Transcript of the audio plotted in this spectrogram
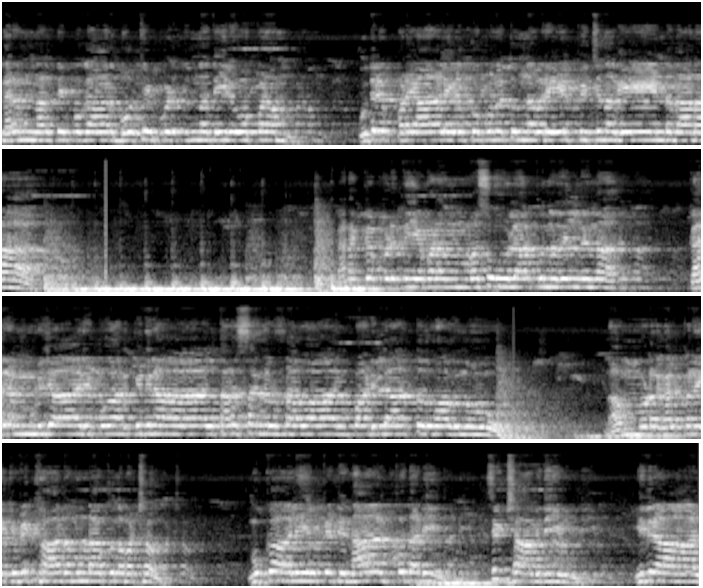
കരം നടത്തിപ്പുകാർ ബോധ്യപ്പെടുത്തുന്ന തീരുവപ്പണം കുതിരപ്പടയാളികൾക്കൊപ്പം എത്തുന്നവരെ ഏൽപ്പിച്ചു നൽകേണ്ടതാണ്. കണക്കപ്പെടുത്തിയ പണം വസൂലാക്കുന്നതിൽ നിന്ന് കരം വിചാരിപ്പുകാർക്കിതിനാൽ തടസ്സങ്ങൾ ഉണ്ടാവാൻ പാടില്ലാത്തതുമാകുന്നു. നമ്മുടെ കൽപ്പനയ്ക്ക് വിഘാതമുണ്ടാക്കുന്ന പക്ഷം മുക്കാലിയിൽ കെട്ടി നാൽപ്പതടി ശിക്ഷാവിധിയും ഇതിനാൽ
